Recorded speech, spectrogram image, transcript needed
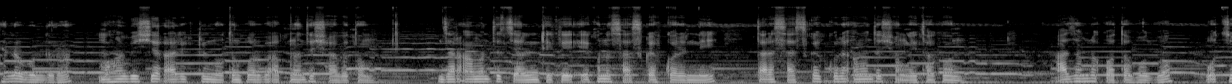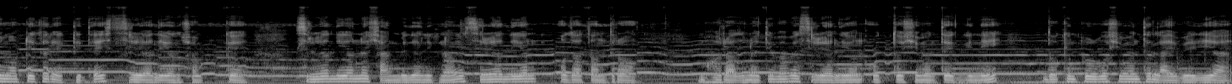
হ্যালো বন্ধুরা, মহাবিশ্বের আরেকটি নতুন পর্বে আপনাদের স্বাগতম। যারা আমাদের চ্যানেলটিকে এখনও সাবস্ক্রাইব করেননি, তারা সাবস্ক্রাইব করে আমাদের সঙ্গে থাকুন। আজ আমরা কথা বলব পশ্চিম আফ্রিকার একটি দেশ সিরিয়ালিয়ন সম্পর্কে। সিরিয়ালিয়নের সাংবিধানিক নাম সিরিয়ালিয়ন প্রজাতন্ত্র। ভূ রাজনৈতিকভাবে সিরিয়ালিয়ন উত্তর সীমান্তে গিনি দক্ষিণ পূর্ব সীমান্তে লাইবেরিয়া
